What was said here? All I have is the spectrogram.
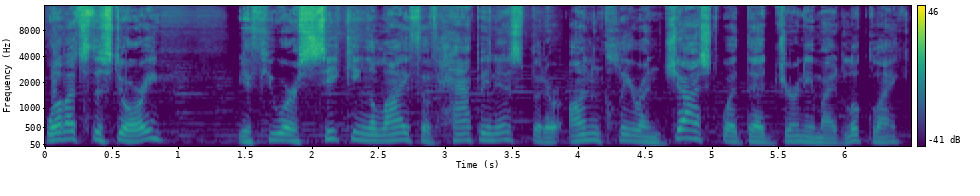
Well, that's the story. If you are seeking a life of happiness but are unclear on just what that journey might look like,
